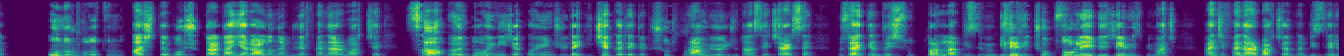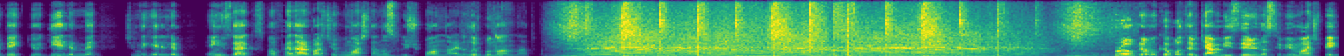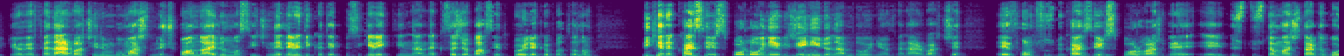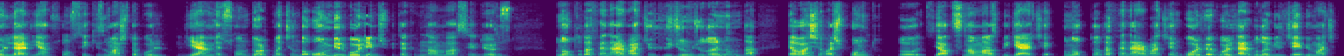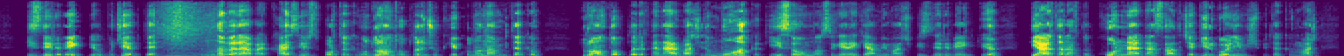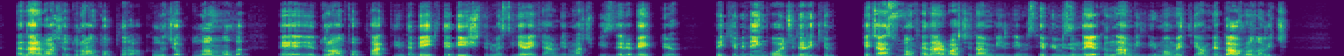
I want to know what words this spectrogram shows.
Onur Bulut'un açtığı boşluklardan yararlanabilir Fenerbahçe. Sağ önde oynayacak oyuncuyu da içe kat edip şut vuran bir oyuncudan seçerse özellikle dış şutlarla bizim Bilal'i çok zorlayabileceğimiz bir maç. Bence Fenerbahçe adına bizleri bekliyor diyelim ve şimdi gelelim en güzel kısma Fenerbahçe bu maçtan nasıl 3 puanla ayrılır bunu anlatmak. Programı kapatırken bizleri nasıl bir maç bekliyor ve Fenerbahçe'nin bu maçtan 3 puanla ayrılması için nelere dikkat etmesi gerektiğinden de kısaca bahsedip öyle kapatalım. Bir kere Kayseri Spor'la oynayabileceği en iyi dönemde oynuyor Fenerbahçe. E, formsuz bir Kayseri Spor var ve e, üst üste maçlarda goller yiyen, son 8 maçta gol yiyen ve son 4 maçında 11 gol yemiş bir takımdan bahsediyoruz. Bu noktada Fenerbahçe hücumcularının da yavaş yavaş form tuttuğu yatsınamaz bir gerçek. Bu noktada Fenerbahçe'nin gol ve goller bulabileceği bir maç bizleri bekliyor. Bu cepte bununla beraber Kayseri Spor takımı duran topları çok iyi kullanan bir takım. Duran topları Fenerbahçe'nin muhakkak iyi savunması gereken bir maç bizleri bekliyor. Diğer tarafta kornerden sadece bir gol yemiş bir takım var. Fenerbahçe duran topları akıllıca kullanmalı ve e, duran top taktiğinde belki de değiştirmesi gereken bir maç bizleri bekliyor. Rakibin en golcüleri kim? Geçen sezon Fenerbahçe'den bildiğimiz, hepimizin de yakından bildiği Mametyan ve Gavronovic.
